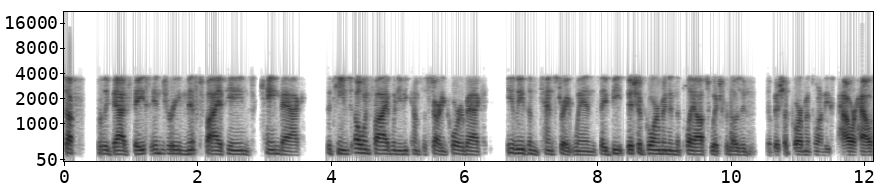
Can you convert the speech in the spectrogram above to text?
suffered a really bad face injury, missed five games, came back. The team's 0 5 when he becomes the starting quarterback. He leads them 10 straight wins. They beat Bishop Gorman in the playoffs, which for those who know, Bishop Gorman's one of these powerhouse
